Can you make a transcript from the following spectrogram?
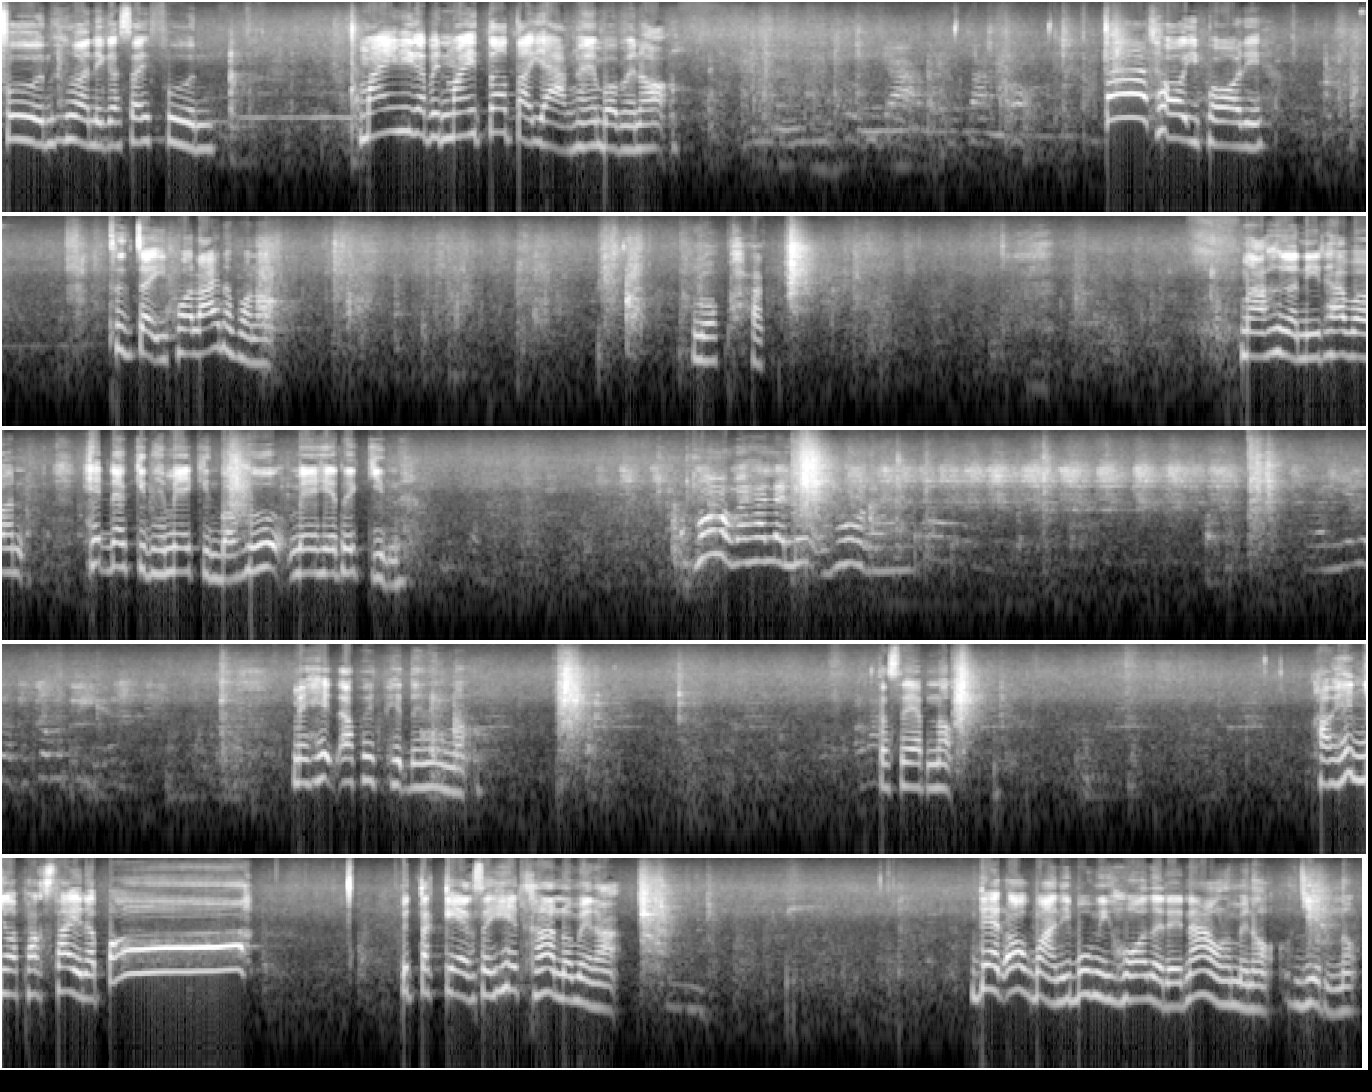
ฟืนเหือนี่ก็ใส่ฟืน ไม้นี่ก็เป็นไม้ต้อตะยางให้บอกไหมเนาะป้าทออีพอนี่ถึกใจอีพอร้ายนะพอเนาะลวกผัก มาเหือนนี้ถ้าว่าเฮ็ดแนวกินให้แม่กินบ่ฮื้อแม่เฮ็ดให้กินโห่ไม่ทันเลยลูกโห่เลย แม่เฮ็ดเอาเผ็ดๆนิดนึงเนาะตะแซบเนาะเฮาเฮ็ดยอดผักไส้นะป้าเป็นตะแกงใส่เฮ็ดขนาดเนาะแม่น่ะแดดออกมานี่บ่มีร้อนแต่ได้หนาวเนาะแม่เนาะเย็นเนาะ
